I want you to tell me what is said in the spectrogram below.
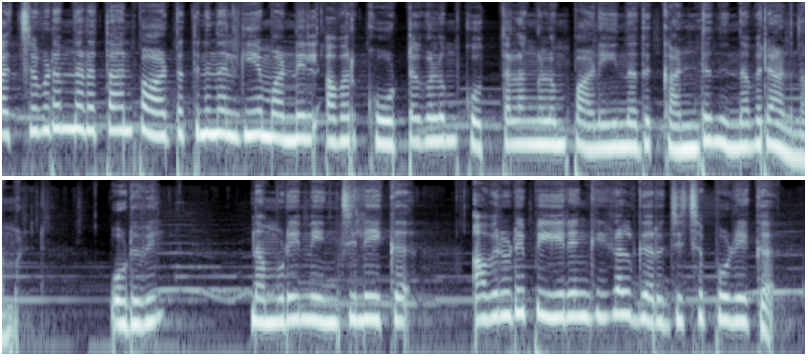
കച്ചവടം നടത്താൻ പാട്ടത്തിന് നൽകിയ മണ്ണിൽ അവർ കോട്ടകളും കൊത്തളങ്ങളും പണിയുന്നത് കണ്ടു നിന്നവരാണ് നമ്മൾ. ഒടുവിൽ നമ്മുടെ നെഞ്ചിലേക്ക് അവരുടെ പീരങ്കികൾ ഗർജിച്ചപ്പോഴേക്ക്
